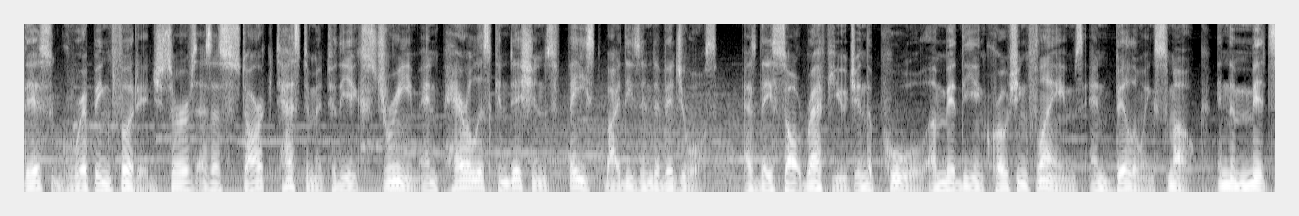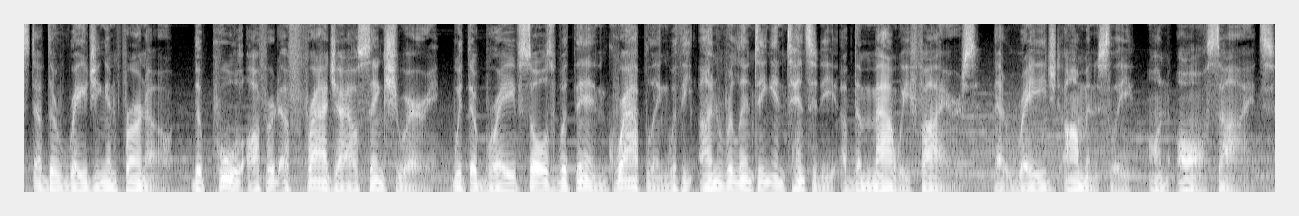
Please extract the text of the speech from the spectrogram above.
This gripping footage serves as a stark testament to the extreme and perilous conditions faced by these individuals as they sought refuge in the pool amid the encroaching flames and billowing smoke. In the midst of the raging inferno, the pool offered a fragile sanctuary, with the brave souls within grappling with the unrelenting intensity of the Maui fires that raged ominously on all sides.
